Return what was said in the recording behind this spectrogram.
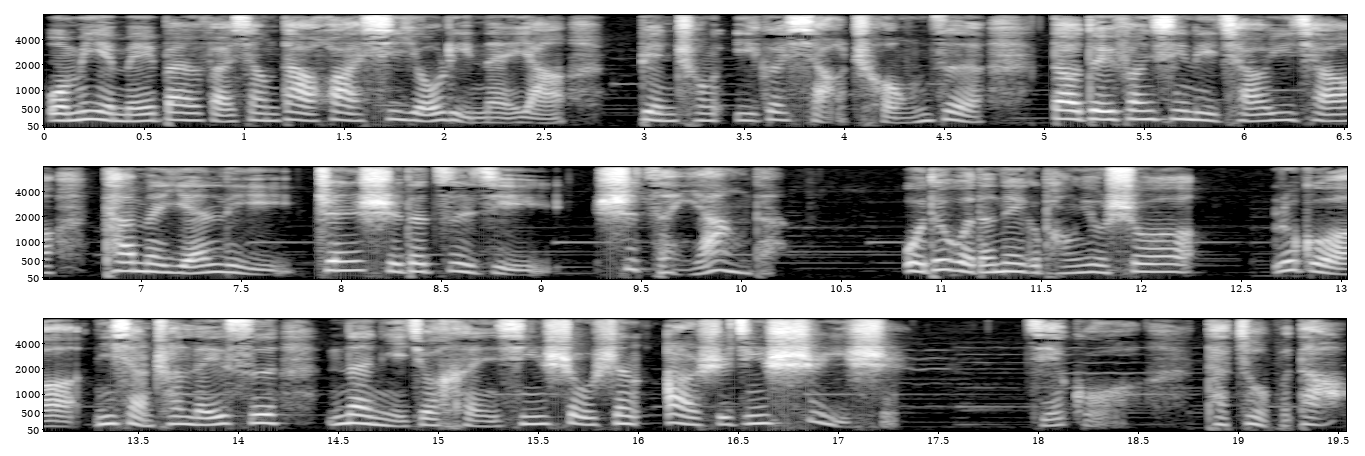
我们也没办法像《大话西游》里那样。变成一个小虫子，到对方心里瞧一瞧，他们眼里真实的自己是怎样的。我对我的那个朋友说：“如果你想穿蕾丝，那你就狠心瘦身二十斤试一试。结果他做不到，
